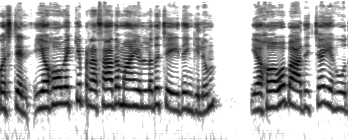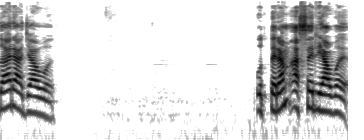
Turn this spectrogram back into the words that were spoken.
ക്വസ്റ്റ്യൻ യഹോവയ്ക്ക് പ്രസാദമായുള്ളത് ചെയ്തെങ്കിലും യഹോവ ബാധിച്ച യഹൂദ രാജാവ്. ഉത്തരം അസര്യാവ്.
